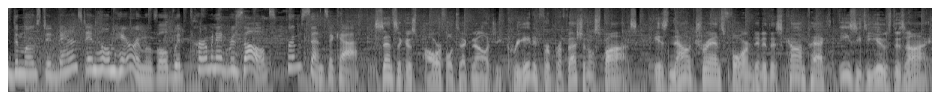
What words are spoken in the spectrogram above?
the most advanced in-home hair removal with permanent results from Sensica. Sensica's powerful technology, created for professional spas, is now transformed into this compact, easy-to-use design.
